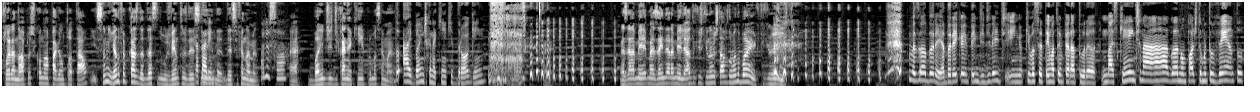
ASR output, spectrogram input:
Florianópolis ficou num apagão total. E se não me engano, foi por causa da- dessa- dos ventos desse, da- desse fenômeno. Olha só. É, banho de, de canequinha por uma semana. Do- Ai, banho de canequinha, que droga, hein? Mas, era me- mas ainda era melhor do que os que não estavam tomando banho. que. Mas eu adorei, adorei que eu entendi direitinho que você tem uma temperatura mais quente na água, não pode ter muito vento,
